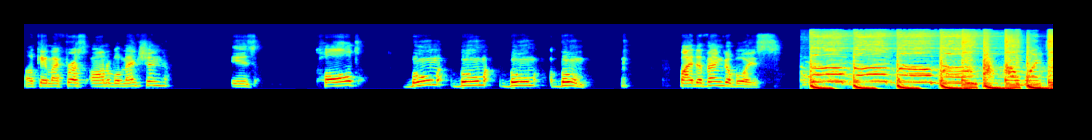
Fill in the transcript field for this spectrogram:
Okay, my first honorable mention is called Boom Boom Boom Boom by the Vengaboys. Boom, boom, boom, boom.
